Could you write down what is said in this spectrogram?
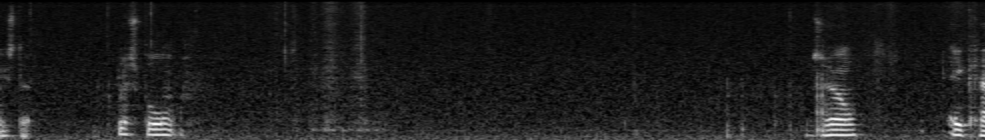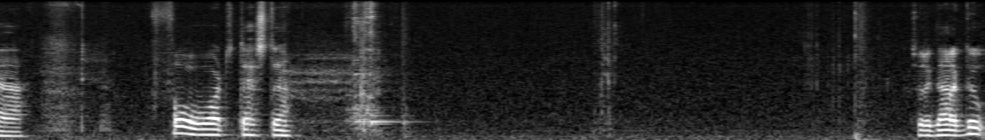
is de pluspool. Zo. Ik ga forward testen. Dus wat ik dadelijk doe,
